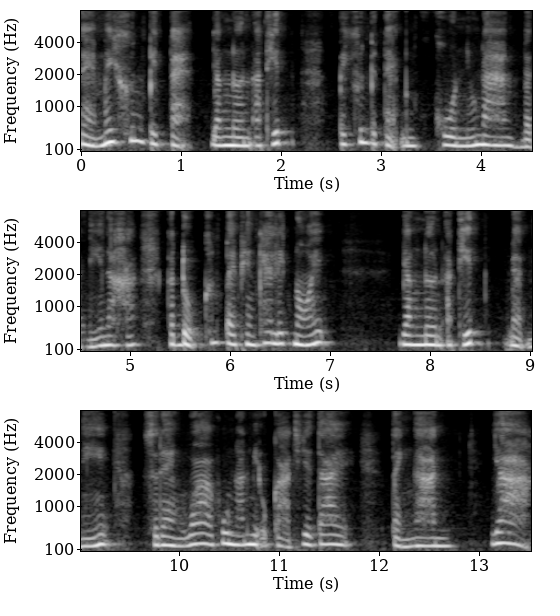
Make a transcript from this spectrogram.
แต่ไม่ขึ้นไปแตะยังเนินอาทิตย์ ไปขึ้นไปแตะบนโคนนิ้วนางแบบนี้นะคะ กระดกขึ้นไปเพียงแค่เล็กน้อย ยังเนินอาทิตย์แบบนี้ แสดงว่าผู้นั้นมีโอกาสที่จะได้แต่งงานยาก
